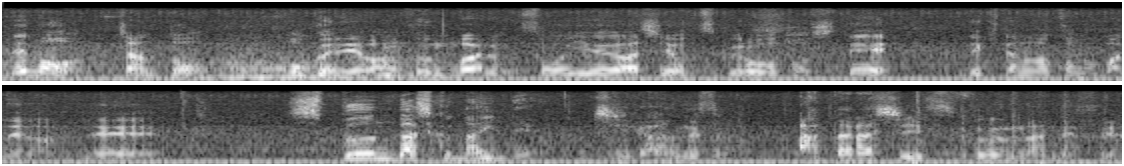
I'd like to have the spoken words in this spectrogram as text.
ん、でもちゃんと奥では踏ん張る、うん、そういう足を作ろうとしてできたのがこのバネなんで。スプーンらしくないんだよ。違うんですよ。新しいスプーンなんですよ。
